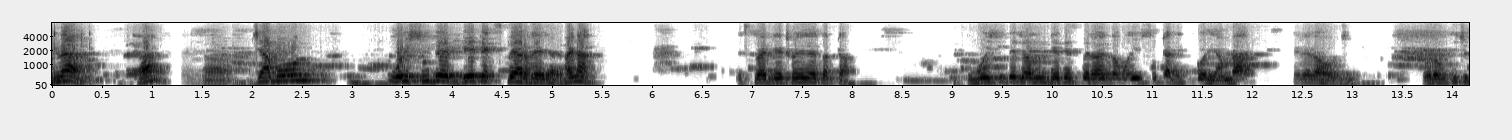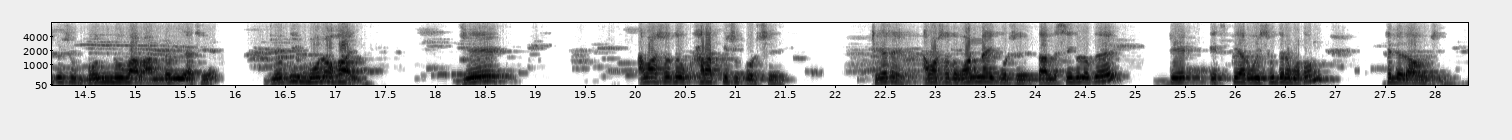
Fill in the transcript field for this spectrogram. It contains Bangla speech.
ঠিক না? হ্যাঁ? যেমন ওই সুদের ডেট এক্সপায়ার হয়ে যায় হয় না? এক্সপায়ার ডেট হয়ে যায় তো একটা। ওই সুদে যখন ডেট এক্সপায়ার হয়, তখন ওই সুদটাকে কি করি আমরা? ফেলে দেওয়া উচিত। ওরকম কিছু কিছু বন্ধু বা বান্ধবী আছে, যদি মনে হয় যে আমার সাথেও খারাপ কিছু করছে, ঠিক আছে? আমার সাথে অন্যায় করছে, তাহলে সেগুলোকে ডেট এক্সপায়ার ওই সুদের মতন ফেলে দেওয়া উচিত।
